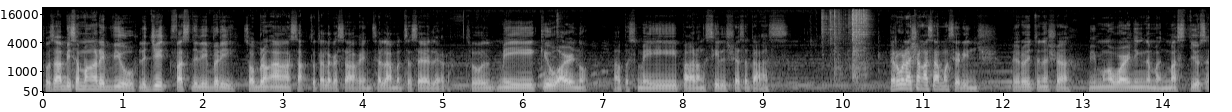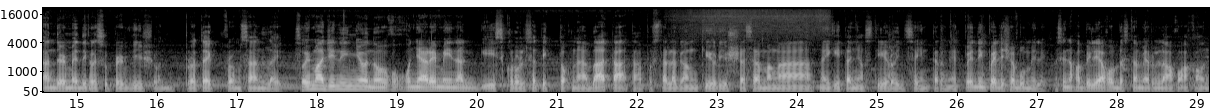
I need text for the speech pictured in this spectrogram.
So sabi sa mga review, legit, fast delivery. Sobrang angas, sakto talaga sa akin. Salamat sa seller. So may QR, no? Tapos may parang seal siya sa taas. Pero wala siyang kasamang syringe. Pero ito na siya. May mga warning naman. Must use under medical supervision. Protect from sunlight. So imagine niyo no, kung kunyari may nag-scroll sa TikTok na bata, tapos talagang curious siya sa mga nakikita niyang steroids sa internet. Pwedeng pwede siya bumili. Kasi nakabili ako basta meron lang akong account.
